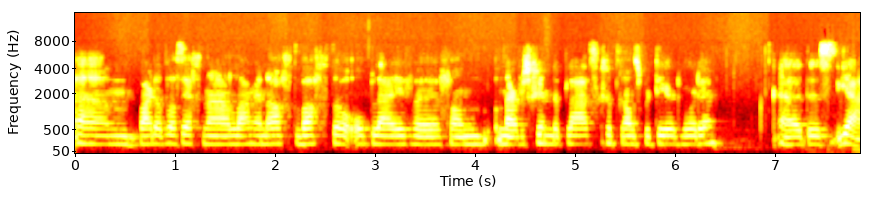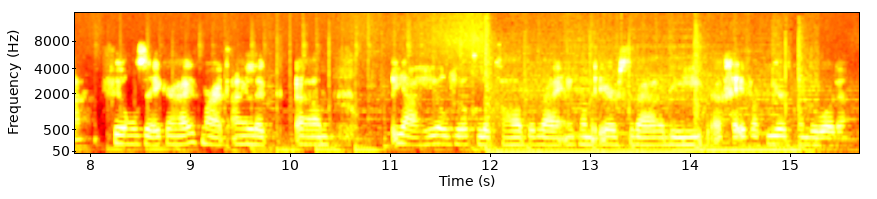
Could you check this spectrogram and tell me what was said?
Um, maar dat was echt na een lange nacht wachten, opblijven, van naar verschillende plaatsen getransporteerd worden. Uh, dus ja, veel onzekerheid, maar uiteindelijk um, ja, heel veel geluk gehad dat wij een van de eerste waren die uh, geëvacueerd konden worden.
